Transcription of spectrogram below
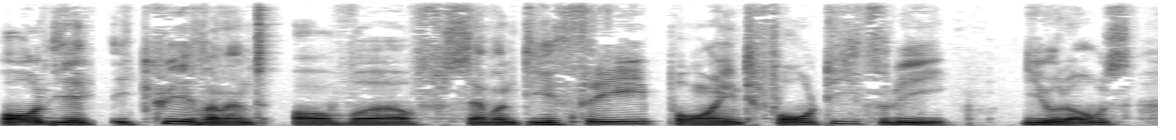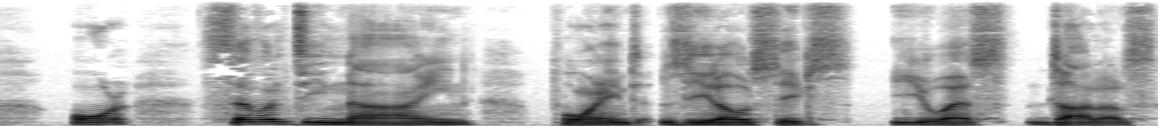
or the equivalent of uh, 73.43 euros or 79.06 US dollars.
